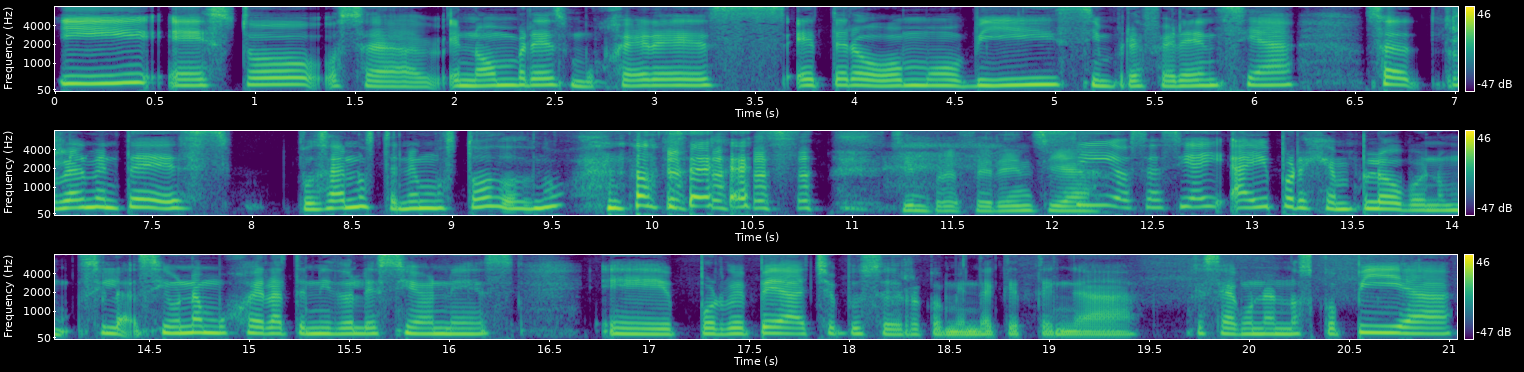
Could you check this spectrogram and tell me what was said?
Y esto, o sea, en hombres, mujeres, hetero, homo, bi, sin preferencia. O sea, realmente es pues nos tenemos todos, ¿no? Entonces, Sin preferencia. Sí, o sea, si hay, hay por ejemplo, bueno, si, la, si una mujer ha tenido lesiones eh, por BPH, pues se recomienda que tenga, que se haga una anoscopía,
